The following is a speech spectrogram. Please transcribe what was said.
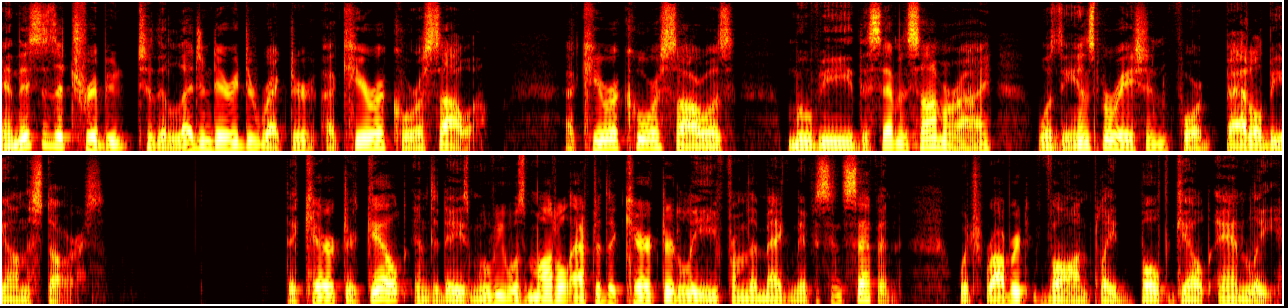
and this is a tribute to the legendary director Akira Kurosawa. Akira Kurosawa's movie The Seven Samurai was the inspiration for Battle Beyond the Stars. The character Gelt in today's movie was modeled after the character Lee from The Magnificent Seven, which Robert Vaughn played both Gelt and Lee.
